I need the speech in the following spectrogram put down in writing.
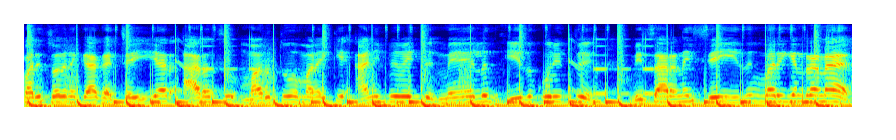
பரிசோதனைக்காக செய்யார் அரசு மருத்துவமனைக்கு அனுப்பி வைத்து மேலும் இது குறித்து விசாரணை செய்து வருகின்றனர்.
